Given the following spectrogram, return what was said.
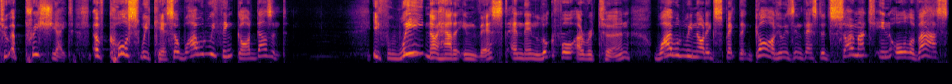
to appreciate. Of course, we care. So, why would we think God doesn't? If we know how to invest and then look for a return, why would we not expect that God, who has invested so much in all of us,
